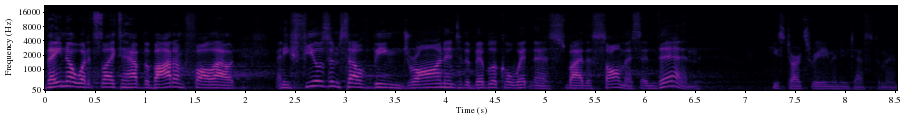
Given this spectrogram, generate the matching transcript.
they know what it's like to have the bottom fall out. And he feels himself being drawn into the biblical witness by the psalmist. And then he starts reading the New Testament.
